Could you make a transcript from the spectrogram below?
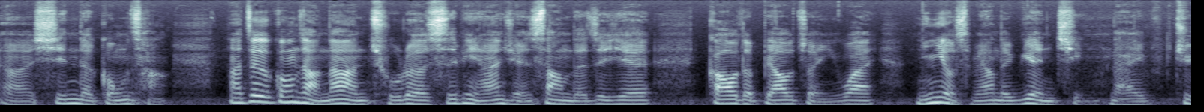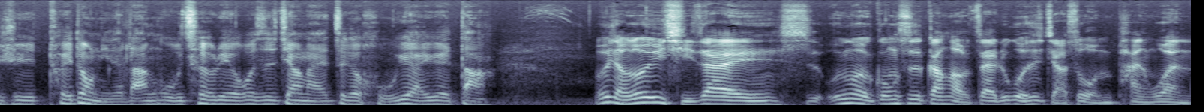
呃新的工厂。那这个工厂当然除了食品安全上的这些高的标准以外，您有什么样的愿景来继续推动你的蓝湖策略，或是将来这个湖越来越大？我想说，一起在是，因为公司刚好在，如果是假设我们盼望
